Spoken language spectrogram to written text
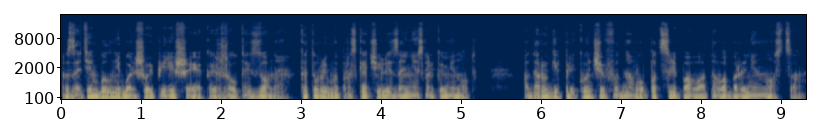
Затем был небольшой перешеек из желтой зоны, который мы проскочили за несколько минут, по дороге прикончив одного подслеповатого броненосца.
